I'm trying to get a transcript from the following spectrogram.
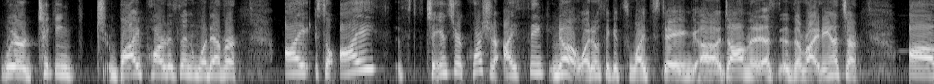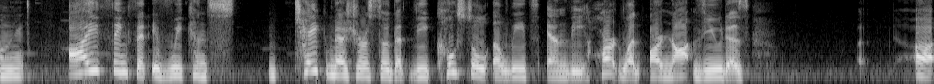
we're taking bipartisan, whatever. I, so I, to answer your question, I think, no, I don't think it's white staying uh, dominant as the right answer. Um, I think that if we can take measures so that the coastal elites and the heartland are not viewed as uh,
